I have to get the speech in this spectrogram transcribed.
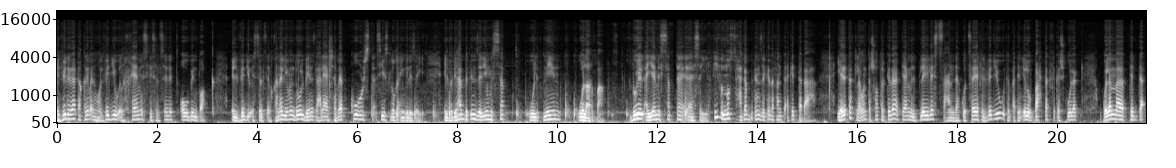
الفيديو ده تقريبا هو الفيديو الخامس في سلسلة Open Book الفيديو السلسلة القناة اليومين دول بينزل عليها شباب كورس تأسيس لغة إنجليزية. الفيديوهات بتنزل يوم السبت والاثنين والأربع. دول الأيام الثابتة الأساسية. في في النص حاجات بتنزل كده فأنت أكيد تابعها. يا ريتك لو أنت شاطر كده تعمل playlist عندك وتسيف الفيديو وتبقى تنقله براحتك في كشكولك. ولما تبدأ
